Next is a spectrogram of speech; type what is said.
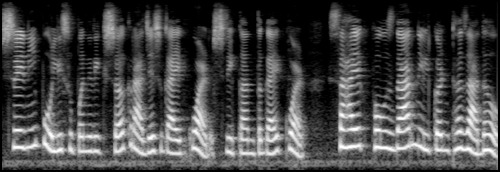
श्रेणी पोलीस उपनिरीक्षक राजेश गायकवाड श्रीकांत गायकवाड सहाय्यक फौजदार नीलकंठ जाधव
